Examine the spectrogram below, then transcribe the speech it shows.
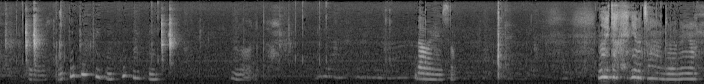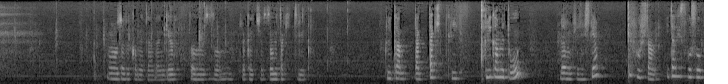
No dobra. Dawaj mięso. No i tak, nie wiem co mam do robienia. Może wykopię ten węgiel. To z- czekajcie, zrobię taki trik. Klikam, tak, taki klik. Klikamy tu, lewym przyciskiem i wpuszczamy. I w taki sposób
